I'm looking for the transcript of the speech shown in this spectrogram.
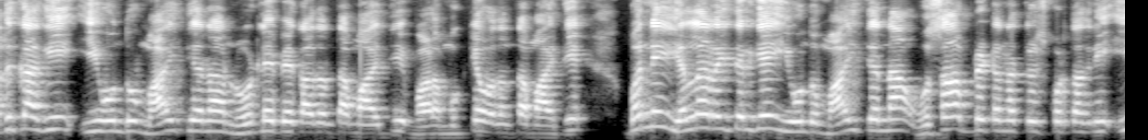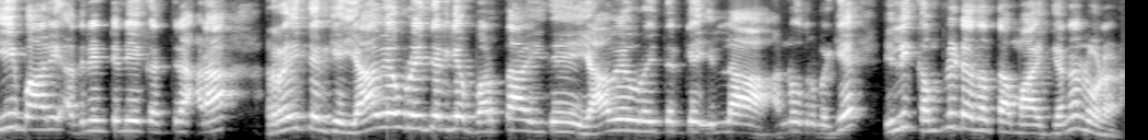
ಅದಕ್ಕಾಗಿ ಈ ಒಂದು ಮಾಹಿತಿಯನ್ನ ನೋಡ್ಲೇಬೇಕಾದಂತ ಮಾಹಿತಿ, ಬಹಳ ಮುಖ್ಯವಾದಂತ ಮಾಹಿತಿ. ಬನ್ನಿ, ಎಲ್ಲ ರೈತರಿಗೆ ಈ ಒಂದು ಮಾಹಿತಿಯನ್ನ ಹೊಸ ಅಪ್ಡೇಟ್ ಅನ್ನ ತಿಳಿಸ್ಕೊಡ್ತಾ ಇದೀನಿ. ಈ ಬಾರಿ ಹದಿನೆಂಟನೇ ಕಂತಿನ ಹಣ ರೈತರಿಗೆ, ಯಾವ್ಯಾವ ರೈತರಿಗೆ ಬರ್ತಾ ಇದೆ, ಯಾವ್ಯಾವ ರೈತರಿಗೆ ಇಲ್ಲ ಅನ್ನೋದ್ರ ಬಗ್ಗೆ ಇಲ್ಲಿ ಕಂಪ್ಲೀಟ್ ಆದಂತ ಮಾಹಿತಿಯನ್ನ ನೋಡೋಣ.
